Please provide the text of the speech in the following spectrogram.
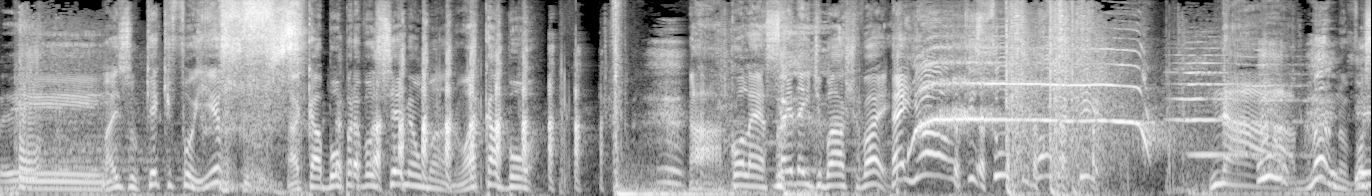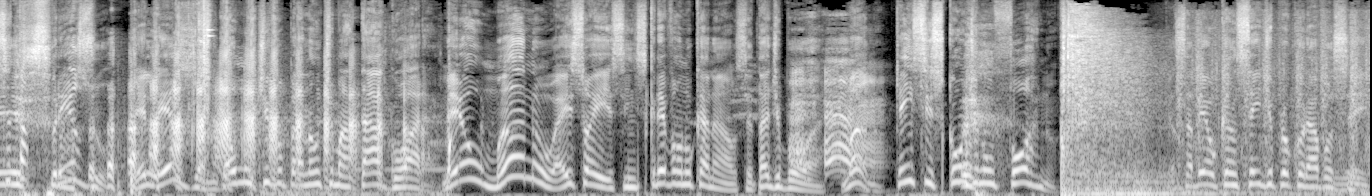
Ei. Mas o que que foi isso? Acabou pra você, meu mano. Acabou. Ah, colé, sai daí de baixo, vai. Ei, ô, que susto, volta aqui. Nah, mano, você tá Isso. preso. Beleza, me dá um motivo pra não te matar agora. Meu mano, é isso aí, se inscrevam no canal, você tá de boa. Mano, quem se esconde num forno? Quer saber, eu cansei de procurar vocês.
